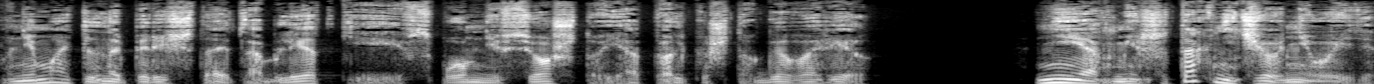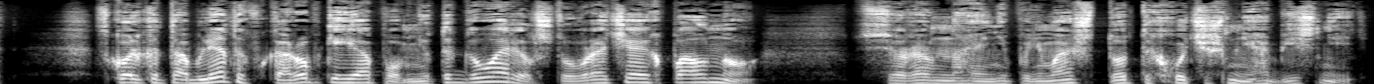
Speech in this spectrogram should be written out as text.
внимательно пересчитай таблетки и вспомни все, что я только что говорил. Нет, Миша, так ничего не выйдет. Сколько таблеток в коробке я помню. Ты говорил, что у врача их полно. Все равно я не понимаю, что ты хочешь мне объяснить.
